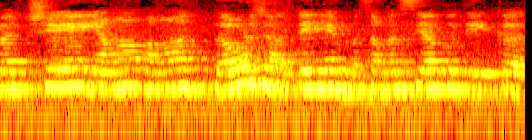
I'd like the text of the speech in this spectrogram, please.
बच्चे यहाँ वहाँ दौड़ जाते हैं समस्या को देखकर।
